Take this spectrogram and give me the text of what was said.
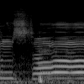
Quarrelsome storm.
